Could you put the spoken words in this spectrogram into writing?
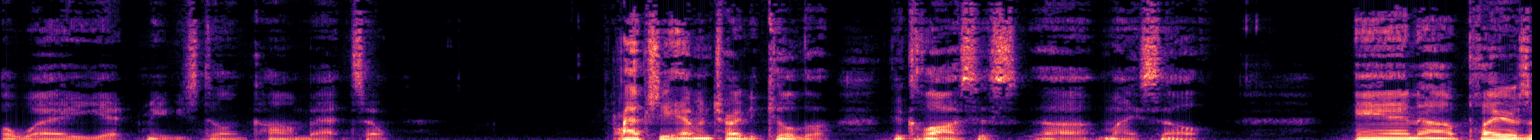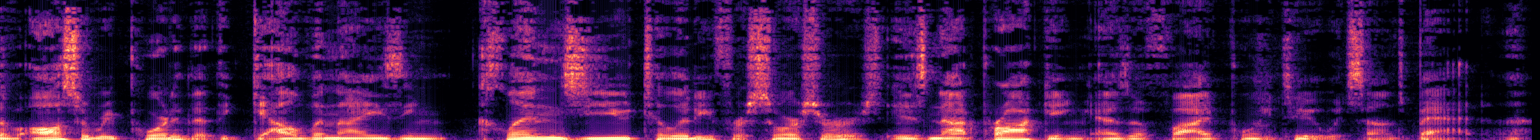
away, yet maybe still in combat. So I actually haven't tried to kill the the Colossus uh, myself. And uh, players have also reported that the galvanizing cleanse utility for sorcerers is not procking as of 5.2, which sounds bad.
